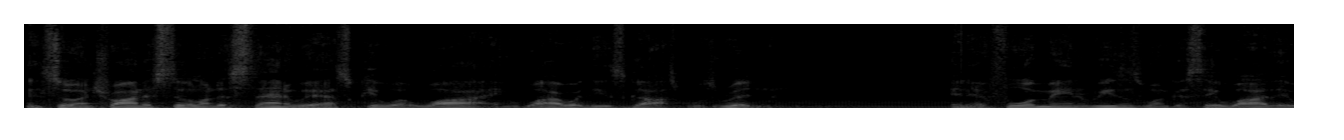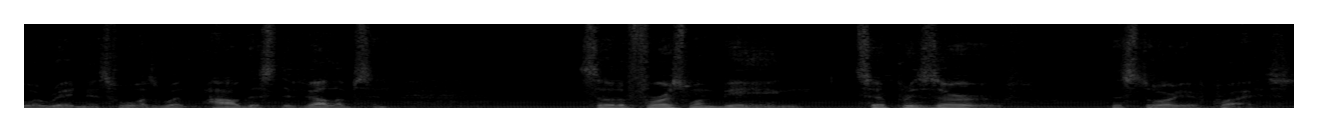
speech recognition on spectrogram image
And so, in trying to still understand it, we ask, okay, well, why? Why were these Gospels written? And there are four main reasons one could say why they were written as far as what, how this develops. And so, the first one being to preserve the story of Christ.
